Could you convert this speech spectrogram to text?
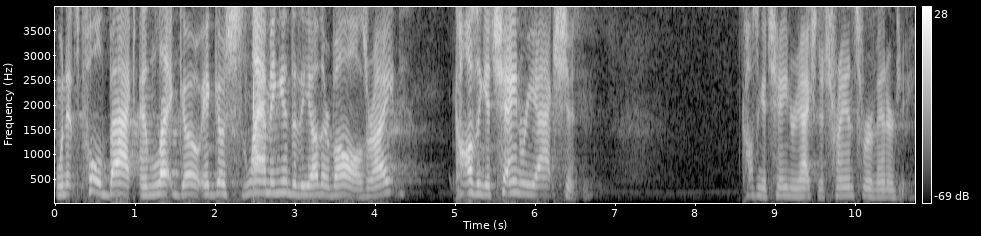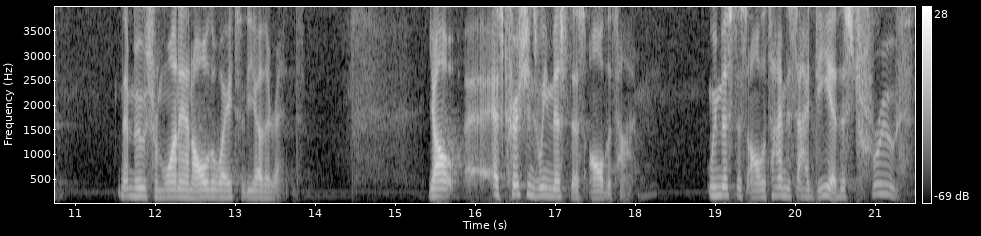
when it's pulled back and let go, it goes slamming into the other balls, right? Causing a chain reaction. Causing a chain reaction, a transfer of energy that moves from one end all the way to the other end. Y'all, as Christians, we miss this all the time. We miss this all the time this idea, this truth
